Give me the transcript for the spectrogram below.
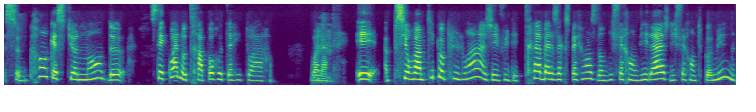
ce grand questionnement de c'est quoi notre rapport au territoire? Voilà. Et si on va un petit peu plus loin, j'ai vu des très belles expériences dans différents villages, différentes communes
